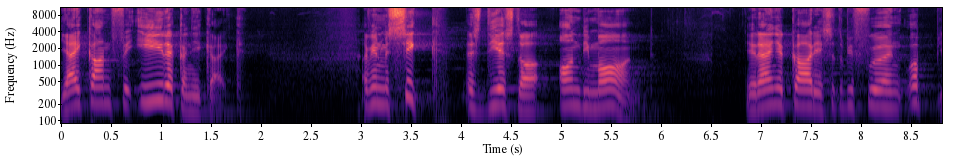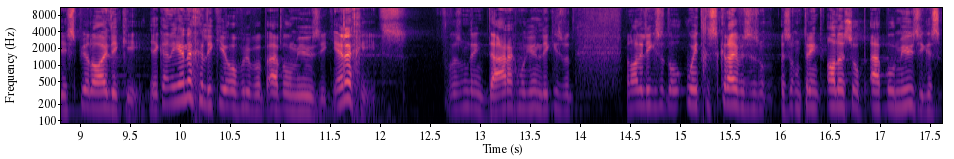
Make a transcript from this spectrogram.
Jy kan vir ure kan jy kyk. Ek meen musiek is deesdae on demand. Jy ry in jou kar, jy sit op jou foon, oop, jy speel daai liedjie. Jy kan enige liedjie oproep op Apple Music, enigiets. Was omtrent 30 miljoen liedjies wat van al die liedjies wat al ooit geskryf is, is is omtrent alles op Apple Music. Is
